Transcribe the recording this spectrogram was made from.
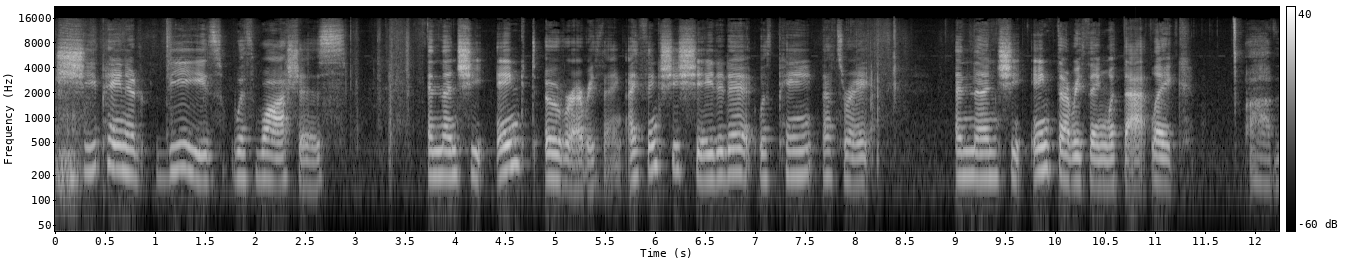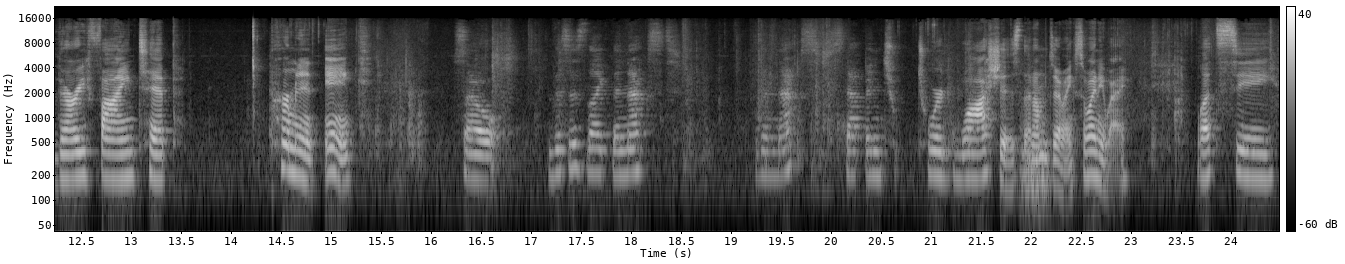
She painted these with washes and then she inked over everything. I think she shaded it with paint, that's right. And then she inked everything with that like uh, very fine tip permanent ink. So this is like the next the next step in toward washes that I'm doing. So anyway, let's see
